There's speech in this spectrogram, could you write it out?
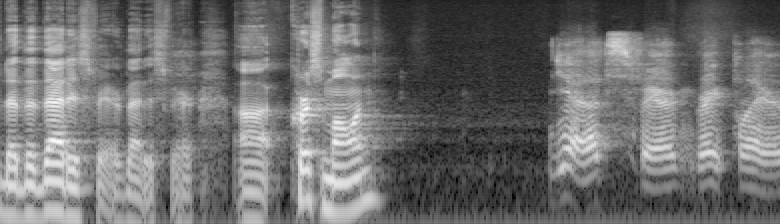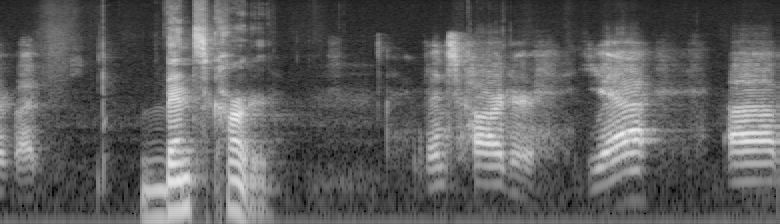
That, that, that is fair. That is fair. Uh, Chris Mullin, Yeah, that's fair. Great player, but Vince Carter. Vince Carter, yeah, um,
